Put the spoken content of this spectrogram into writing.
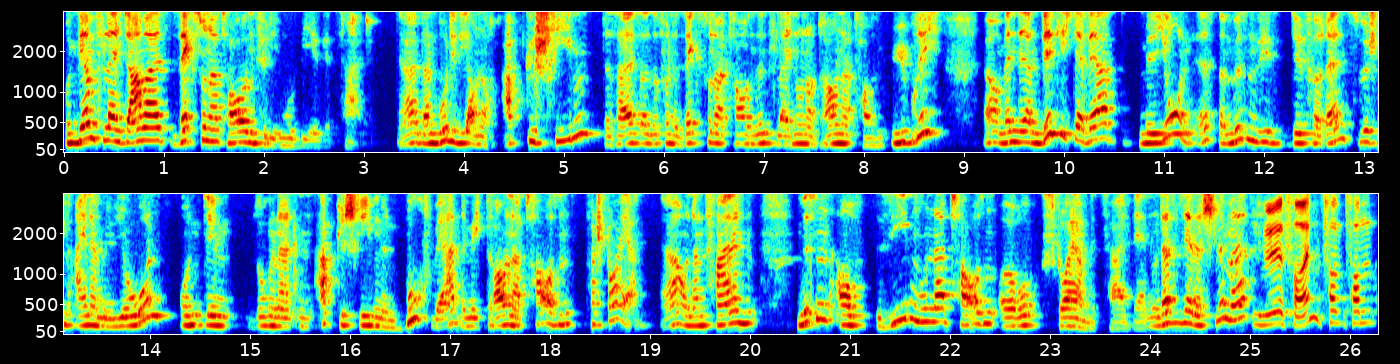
Und Sie haben vielleicht damals 600.000 für die Immobilie gezahlt. Ja, dann wurde die auch noch abgeschrieben. Das heißt also, von den 600.000 sind vielleicht nur noch 300.000 übrig. Ja, und wenn dann wirklich der Wert Millionen ist, dann müssen Sie die Differenz zwischen einer Million und dem sogenannten abgeschriebenen Buchwert, nämlich 300.000, versteuern. Ja, und dann fallen, müssen auf 700.000 Euro Steuern bezahlt werden. Und das ist ja das Schlimme. In Höhe von, vom, vom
